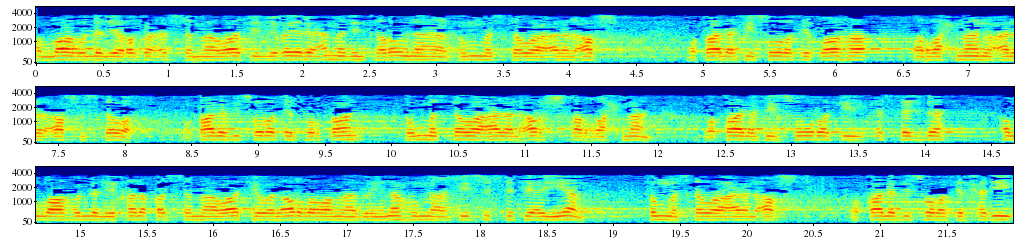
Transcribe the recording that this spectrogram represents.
الله الذي رفع السماوات بغير عمد ترونها ثم استوى على العرش. وقال في سورة طه الرحمن على العرش استوى. وقال في سورة الفرقان ثم استوى على العرش الرحمن. وقال في سورة السجدة الله الذي خلق السماوات والأرض وما بينهما في ستة أيام. ثم استوى على العرش. وقال في سورة الحديد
